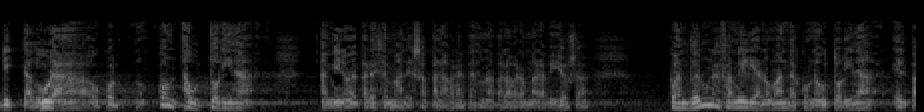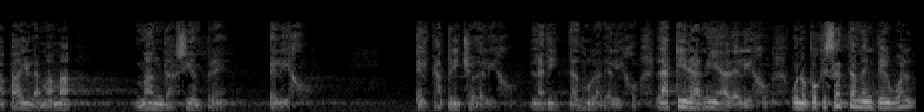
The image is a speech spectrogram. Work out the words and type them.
dictadura o con, autoridad. A mí no me parece mal esa palabra, parece una palabra maravillosa. Cuando en una familia no manda con autoridad el papá y la mamá, manda siempre el hijo, el capricho del hijo. la dictadura del hijo, la tiranía del hijo. Bueno, porque exactamente igual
